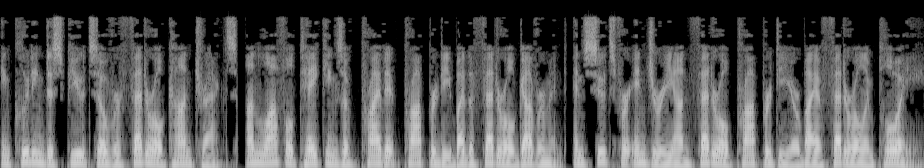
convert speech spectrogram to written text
including disputes over federal contracts, unlawful takings of private property by the federal government, and suits for injury on federal property or by a federal employee.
